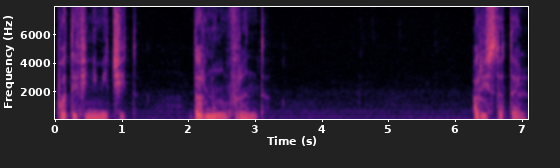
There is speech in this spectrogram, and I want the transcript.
poate fi nimicit, dar nu înfrânt. Aristotel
